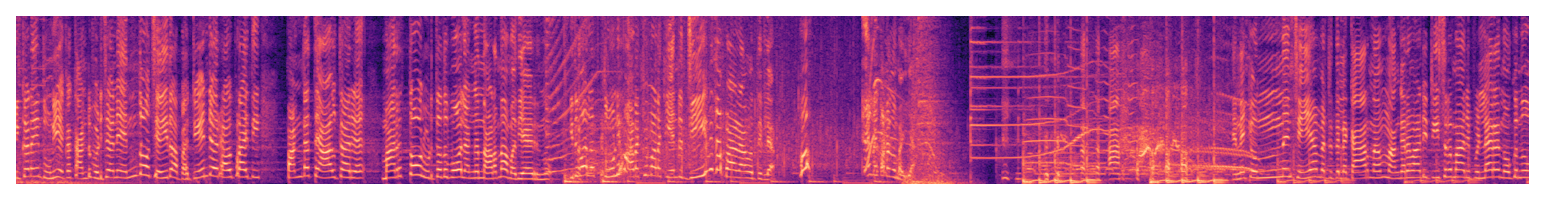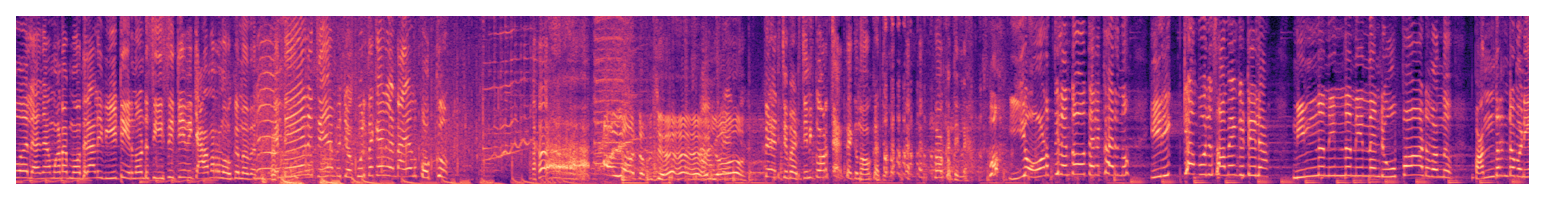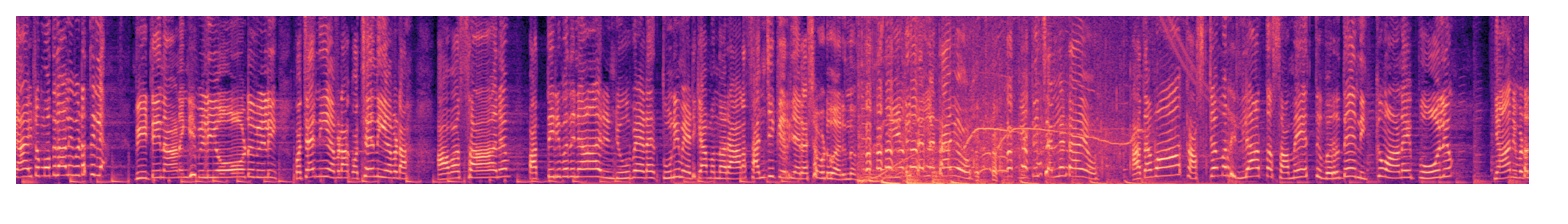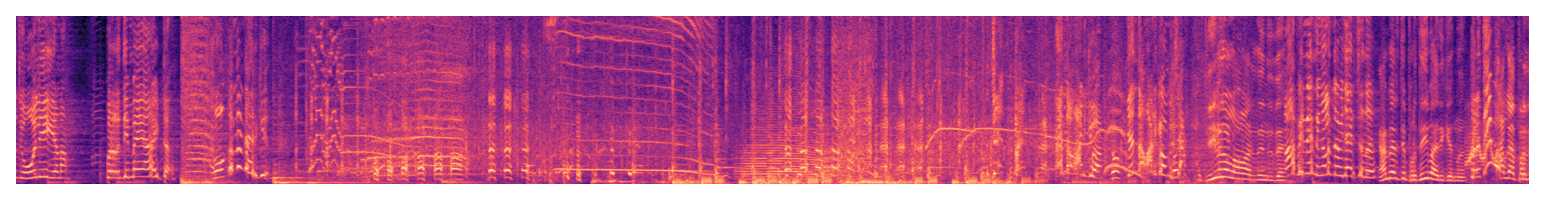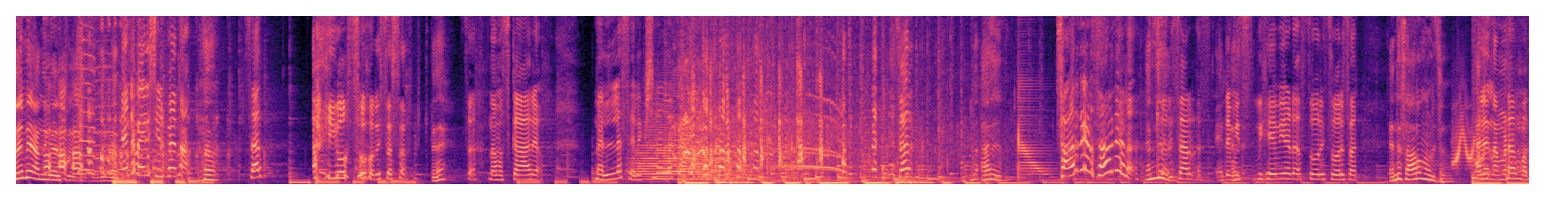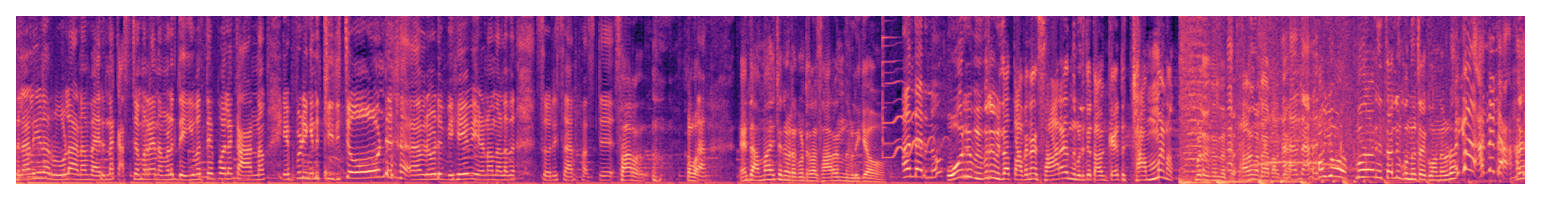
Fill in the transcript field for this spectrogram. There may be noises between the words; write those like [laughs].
തുണിക്കടയും തുണിയൊക്കെ കണ്ടുപിടിച്ചാൽ എന്തോ ചെയ്താൽ പറ്റും? എന്റെ ഒരു അഭിപ്രായത്തിൽ പണ്ടത്തെ ആൾക്കാര് മരത്തോൾ ഉടുത്തതുപോലെ അങ്ങ് നടന്നാ മതിയായിരുന്നു. ഇതുപോലെ തുണി മടക്കി മടക്കി എന്റെ ജീവിതം പാഴാവത്തില്ല. എന്നെ കൊണ്ടൊന്നും വയ്യ. എനിക്കൊന്നും ചെയ്യാൻ പറ്റത്തില്ല. കാരണം അംഗനവാടി ടീച്ചർമാര് പിള്ളേരെ നോക്കുന്നത് പോലെ നമ്മുടെ മുതലാളി വീട്ടിൽ ഇരുന്നോണ്ട് C C T V camera നോക്കുന്നത്. എന്തേലും ചെയ്യാൻ പറ്റുമോ കുരുത്തക്കാരൻ കണ്ട അയാൾ പൊക്കും. എന്റെ. പേടിച്ച് പേടിച്ച് ഇനി കുറച്ചേരത്തേക്ക് നോക്കത്തില്ല. നോക്കത്തില്ല. ഓ ഈ ഓണത്തിന് എന്തോ തിരക്കായിരുന്നു. ഇരിക്കാൻ പോലും സമയം കിട്ടിയില്ല. നിന്ന് നിന്ന് നിന്ന് എന്റെ ഊപ്പാട് വന്നു പന്ത്രണ്ട് മണിയായിട്ട് മുതലാളി വിടത്തില്ല. വീട്ടിൽ നിന്നാണെങ്കിൽ വിളിയോട് വിളി. കൊച്ചേ നീ എവിടാ? കൊച്ചേ നീ എവിടാ? അവസാനം പത്തിരുപതിനായിരം രൂപയുടെ തുണി മേടിക്കാൻ വന്ന ഒരാളെ സഞ്ചി കയറി ഞാൻ രക്ഷപ്പെടുമായിരുന്നു വീട്ടിൽ ചെല്ലണ്ടായോ വീട്ടിൽ ചെല്ലണ്ടായോ അഥവാ കസ്റ്റമർ ഇല്ലാത്ത സമയത്ത് വെറുതെ നിൽക്കുവാണെങ്കിൽ പോലും ഞാൻ ഇവിടെ ജോലി ചെയ്യണം. പ്രതിമയായിട്ട്. നോക്കുന്നുണ്ടായിരിക്കും. ജീവനുള്ള ആളായിരുന്നു ആ പിന്നെ നിങ്ങൾ എന്താ വിചാരിച്ചത്? ഞാൻ വിചാരിച്ച പ്രദീപായിരിക്കുന്നു പ്രതിമ? അല്ല പ്രതിമയാന്ന് വിചാരിച്ചു. പ്രതിമ. [laughs] എന്റെ പേര് സർ അയ്യോ സോറി സർ സർ ഏ? സർ നമസ്കാരം. നല്ല സെലക്ഷൻ ഉള്ള? സാറിനെയാണ് സാറിനെയാണ്. എന്ത്? സോറി സാർ എന്റെ misbehaviour sorry sorry sir എന്റെ സാറൊന്ന് വിളിച്ചോ? അല്ല നമ്മുടെ മുതലാളിയുടെ റൂളാണ് വരുന്ന കസ്റ്റമറെ നമ്മൾ ദൈവത്തെ പോലെ കാണണം എപ്പോഴും ഇങ്ങനെ ചിരിച്ചോണ്ട് അവരോട് ബിഹേവ് ചെയ്യണം എന്നുള്ളത്. സോറി സാർ ഫസ്റ്റ് സാറ് കൊള്ളാം. എന്റെ അമ്മായിച്ചനെ ഇവിടെ കൊണ്ടുവരാം. സാറേ എന്ന് വിളിക്കാവോ? എന്തായിരുന്നു ഒരു വിവരമില്ലാത്ത അവനെ സാറേ എന്ന് വിളിച്ചിട്ട് അവൻ കേട്ട് ചമ്മണം ഇവിടെ നിന്നിട്ട്. അതുകൊണ്ടാണ് പറഞ്ഞത്. അയ്യോ മുതലാളി തല്ലി കൊന്നിട്ടേക്ക് വന്നു ഇവിടെ? അയ്യോ,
